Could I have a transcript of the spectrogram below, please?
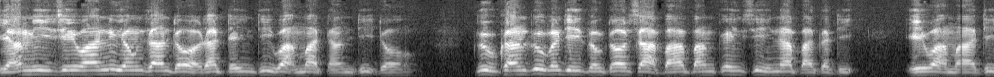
ယံမိဇေဝနုယုံဇံတော်ရတ္တိန်တိဝမတံတိတောဒုက္ခံသူပတိသုတ်တော်စပါပံကိဉ္စီနပတတိဧဝမာတိ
